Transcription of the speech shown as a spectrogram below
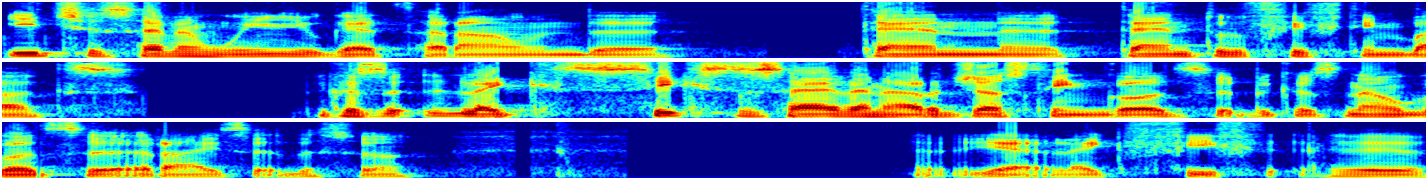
each seven win you get around uh, 10, uh, 10 to 15 bucks. Because like six, seven are just in gods because now gods uh, rise. So uh, yeah, like uh,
